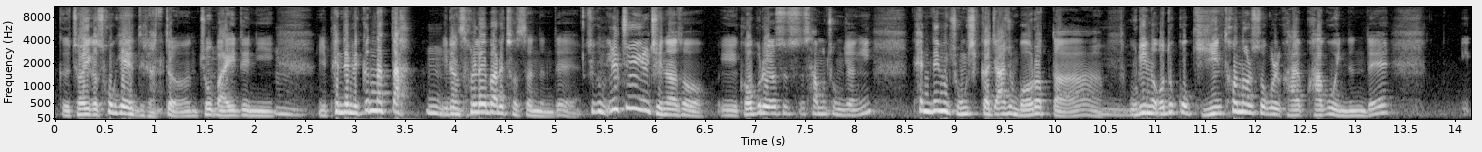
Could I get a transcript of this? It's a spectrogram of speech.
그 저희가 소개해드렸던 조 바이든이 음. 이 팬데믹 끝났다 음. 이런 설레발을 쳤었는데 지금 일주일 지나서 이 거브로여수스 사무총장이 팬데믹 종식까지 아주 멀었다. 음. 우리는 어둡고 긴 터널 속을 가, 가고 있는데 이-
